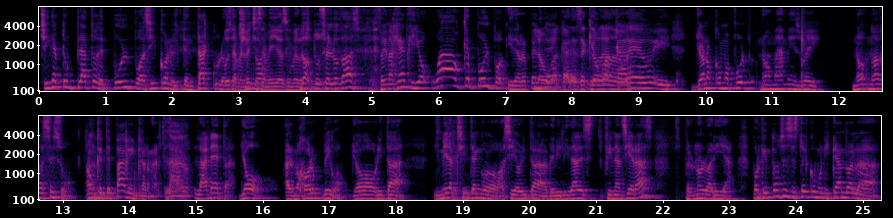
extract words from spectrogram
Chingate un plato de pulpo así con el tentáculo. Puta, así me lo echas a mí, yo sí me lo No, chingo. tú se lo das. Pero imagínate que yo, wow, qué pulpo. Y de repente. Lo guacareas aquí lo guacareo y yo no como pulpo. No mames, güey. No, no hagas eso. Aunque te paguen, carnal. Claro. La neta, yo, a lo mejor digo, yo ahorita Y mira que sí tengo así ahorita debilidades financieras, pero no lo haría. Porque entonces estoy comunicando a la,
